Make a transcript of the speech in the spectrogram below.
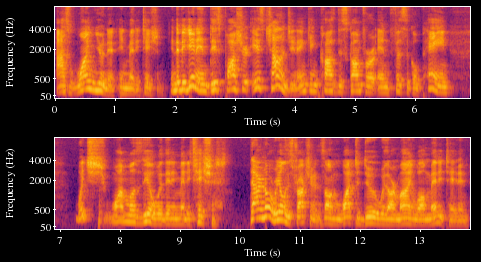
as one unit in meditation. In the beginning, this posture is challenging and can cause discomfort and physical pain, which one must deal with it in meditation. There are no real instructions on what to do with our mind while meditating.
